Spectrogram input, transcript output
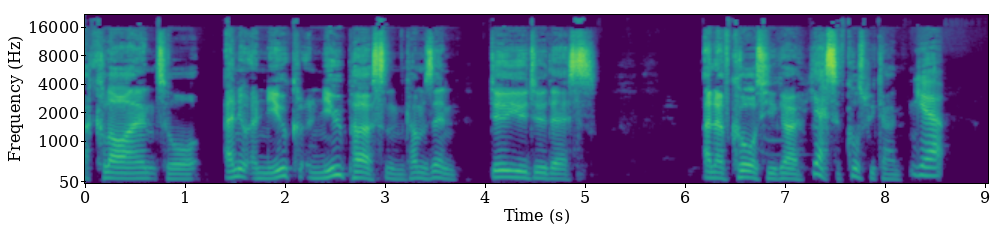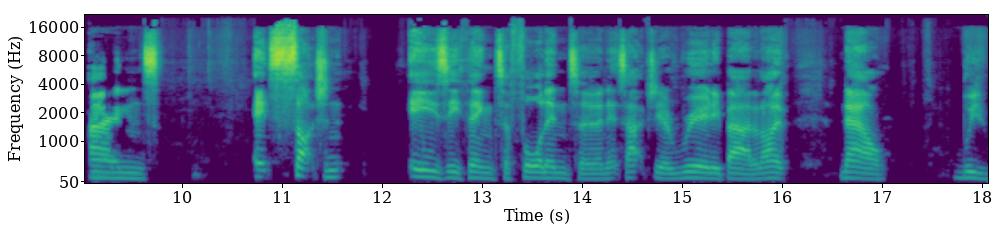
a client or any a new a new person comes in do you do this and of course you go yes of course we can yeah and it's such an easy thing to fall into, and it's actually a really bad. And I now we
